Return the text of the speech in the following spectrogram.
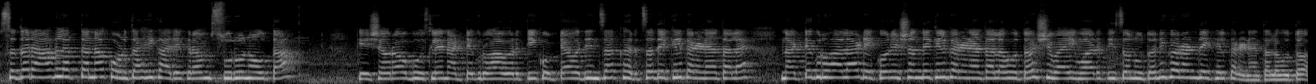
सदर आग लागताना कोणताही कार्यक्रम सुरू नव्हता. केशवराव भोसले नाट्यगृहावरती कोट्यावधींचा खर्च देखील करण्यात आलाय. नाट्यगृहाला डेकोरेशन देखील करण्यात आलं होतं. शिवाय इमारतीचं नूतनीकरण देखील करण्यात आलं होतं.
